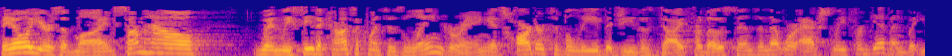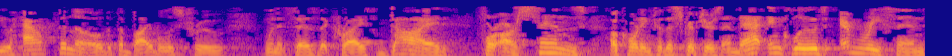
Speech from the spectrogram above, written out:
failures of mine. Somehow, when we see the consequences lingering, it's harder to believe that Jesus died for those sins and that we're actually forgiven. But you have to know that the Bible is true when it says that Christ died for our sins according to the Scriptures, and that includes every sin,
